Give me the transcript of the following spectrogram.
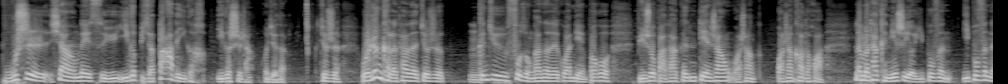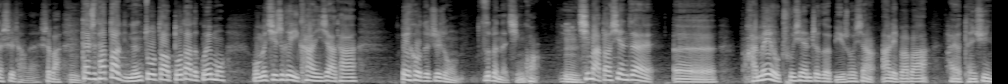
不是像类似于一个比较大的一个一个市场，我觉得就是我认可了它的就是。根据副总刚才的观点，包括比如说把它跟电商往上往上靠的话，那么它肯定是有一部分一部分的市场的，是吧？但是它到底能做到多大的规模？我们其实可以看一下它背后的这种资本的情况。嗯，起码到现在，呃，还没有出现这个，比如说像阿里巴巴还有腾讯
